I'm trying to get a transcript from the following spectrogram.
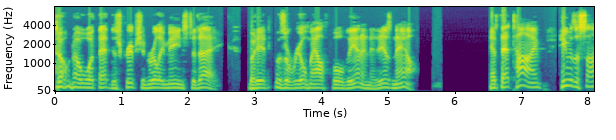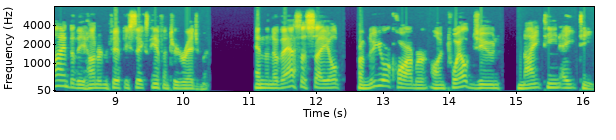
don't know what that description really means today, but it was a real mouthful then and it is now. At that time, he was assigned to the 156th Infantry Regiment, and the Navassa sailed from New York Harbor on 12 June 1918.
